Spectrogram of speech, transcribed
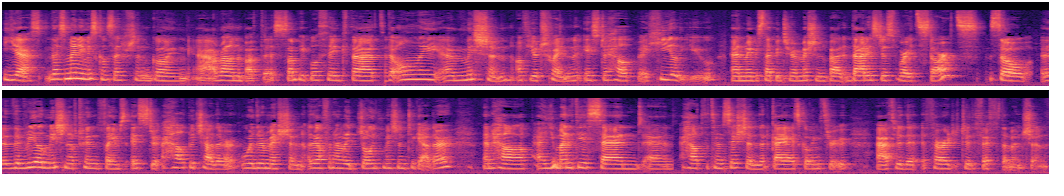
Yes, there's many misconceptions going uh, around about this. Some people think that the only uh, mission of your twin is to help uh, heal you and maybe step into your mission, but that is just where it starts. So uh, the real mission of twin flames is to help each other with their mission. They often have a joint mission together and help uh, humanity ascend and help the transition that Gaia is going through. Uh, through the third to the fifth dimension.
